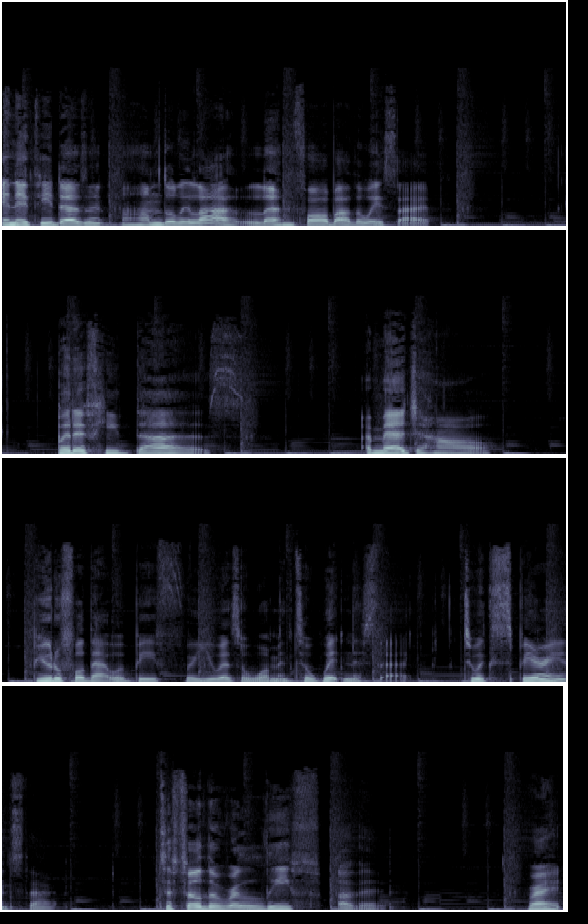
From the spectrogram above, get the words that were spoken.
And if he doesn't, alhamdulillah, let him fall by the wayside. But if he does, imagine how beautiful that would be for you as a woman to witness that, to experience that, to feel the relief of it right?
